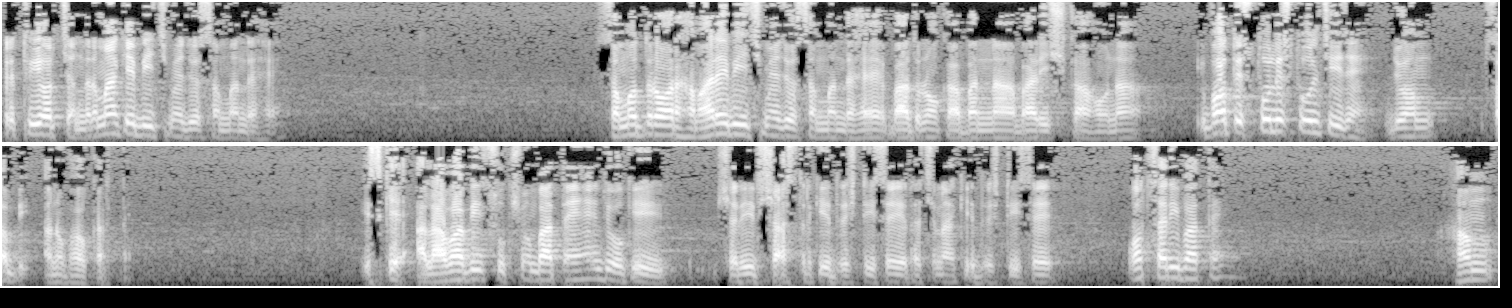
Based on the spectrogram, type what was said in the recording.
पृथ्वी और चंद्रमा के बीच में जो संबंध है समुद्र और हमारे बीच में जो संबंध है, बादलों का बनना, बारिश का होना, ये बहुत स्थूल स्थूल चीज़ें जो हम सब अनुभव करते हैं। इसके अलावा भी सूक्ष्म बातें हैं जो कि शरीर शास्त्र की दृष्टि से, रचना की दृष्टि से बहुत सारी बातें। हम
